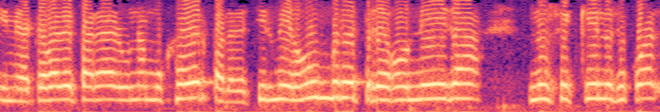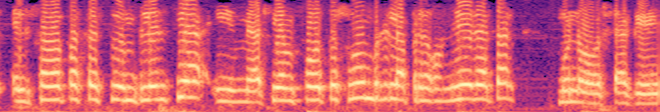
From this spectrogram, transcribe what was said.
y me acaba de parar una mujer para decirme, hombre, pregonera, no sé qué, no sé cuál. El sábado pasado estuve en Plencia y me hacían fotos, hombre, la pregonera, tal. Bueno, o sea que...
